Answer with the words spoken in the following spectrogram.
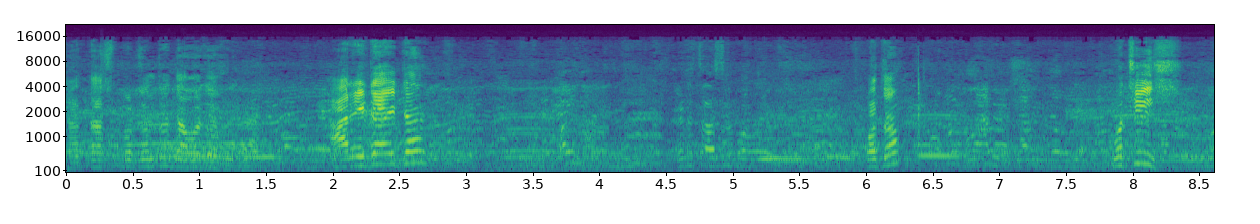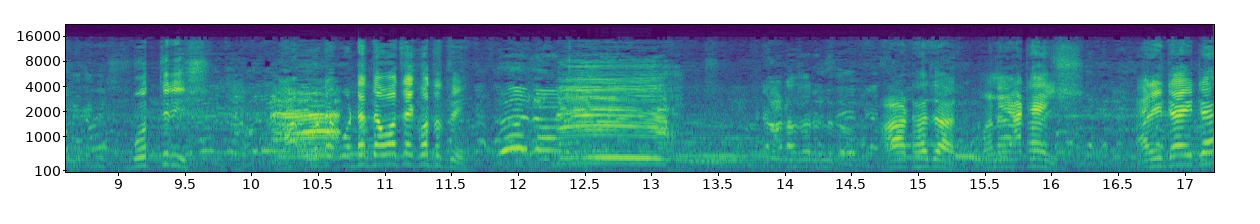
সাতাশ পর্যন্ত দেওয়া যাবে। আর এটা এটা? কত? পঁচিশ, বত্রিশ। ওটা ওটা দেওয়া যায় কততে? আট হাজার মানে আঠাইশ। আর এটা এটা?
